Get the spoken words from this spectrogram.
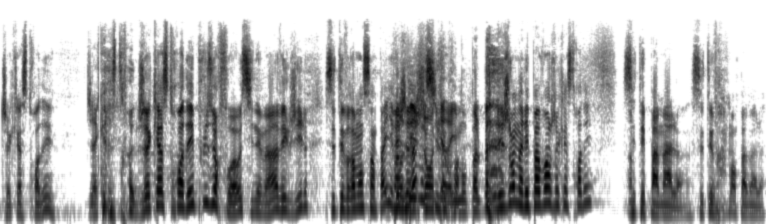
Jackass 3D. Jackass 3D. Jackass 3D plusieurs fois au cinéma avec Gilles. C'était vraiment sympa. Il y avait des gens aussi, m'ont pas le- Les gens n'allaient pas voir Jackass 3D C'était pas mal. C'était vraiment pas mal.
